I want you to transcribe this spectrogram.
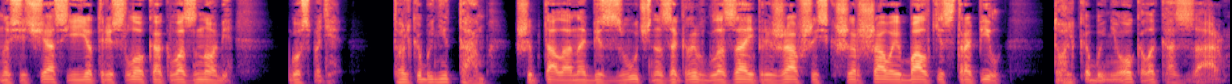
но сейчас ее трясло, как в ознобе. «Господи, только бы не там!» — шептала она беззвучно, закрыв глаза и прижавшись к шершавой балке стропил. «Только бы не около казарм!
